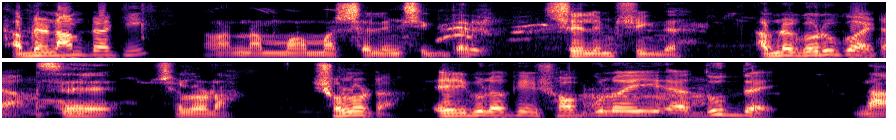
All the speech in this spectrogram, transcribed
আপনার নামটা কি? আমার নাম মোহাম্মদ সেলিম শিকদার। সেলিম শিকদার। আপনার গরু কয়টা? আছে ষোলোটা। ষোলোটা? এইগুলো কি সবগুলোই দুধ দেয়? না।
